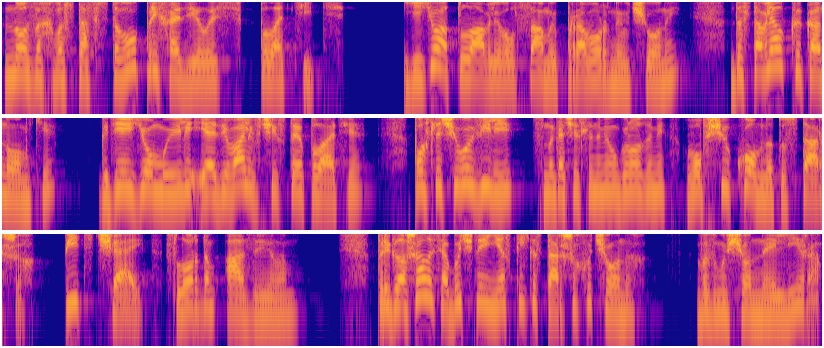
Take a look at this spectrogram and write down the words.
но за хвастовство приходилось платить. Ее отлавливал самый проворный ученый, доставлял к экономке, где ее мыли и одевали в чистое платье, после чего вели с многочисленными угрозами в общую комнату старших пить чай с лордом Азриэлом. Приглашалось обычно и несколько старших ученых. Возмущенная Лира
